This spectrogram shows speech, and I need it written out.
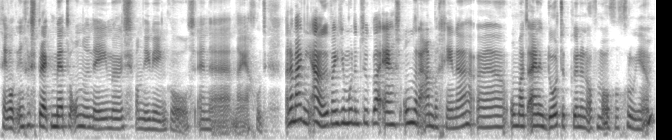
ging ook in gesprek met de ondernemers van die winkels. En uh, nou ja, goed. Maar dat maakt niet uit, want je moet natuurlijk wel ergens onderaan beginnen uh, om uiteindelijk door te kunnen of mogen groeien.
